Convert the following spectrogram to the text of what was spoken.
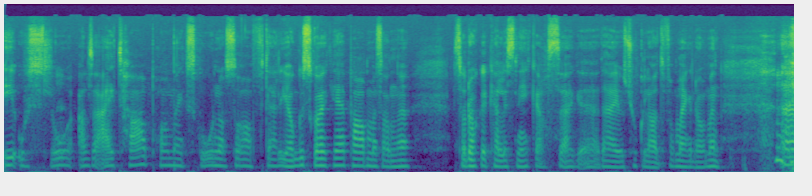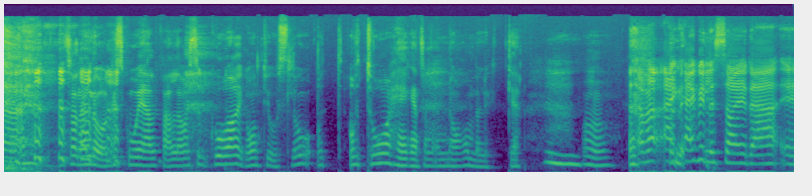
i Oslo Altså, jeg tar på meg skoene så ofte. Eller joggesko jeg har par med sånne som dere kaller sneakers. Det er jo sjokolade for meg, da, men uh, sånne lave sko iallfall. Og så går jeg rundt i Oslo, og, og da har jeg en sånn enorm lykke. Mm. Ja, jeg, jeg ville si det i,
